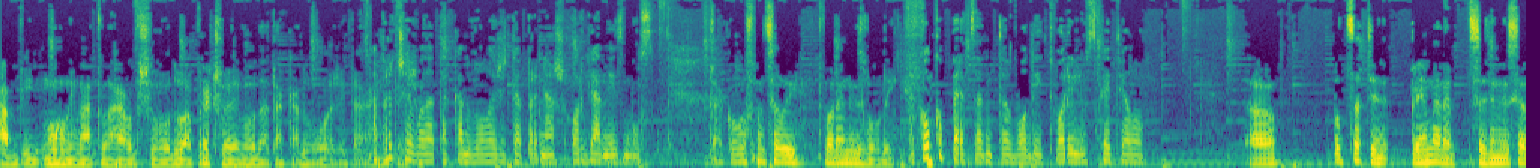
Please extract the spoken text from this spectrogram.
aby mohli mať tú najlepšiu vodu a prečo je voda taká dôležitá. A prečo je voda taká dôležitá pre náš organizmus? Tak, sme celý tvorení z vody. A koľko percent vody tvorí ľudské telo? A v podstate priemere 70%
